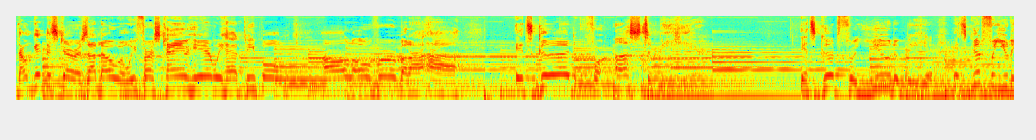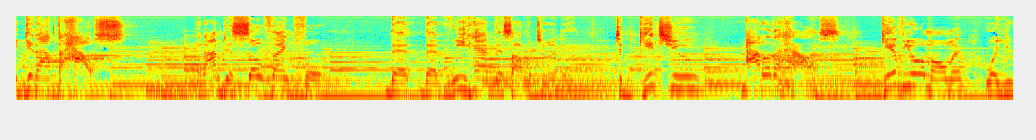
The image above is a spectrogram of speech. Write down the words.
don't get discouraged. I know when we first came here, we had people all over, but I, it's good for us to be here. It's good for you to be here. It's good for you to get out the house. And I'm just so thankful that that we have this opportunity to get you out of the house, give you a moment where you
